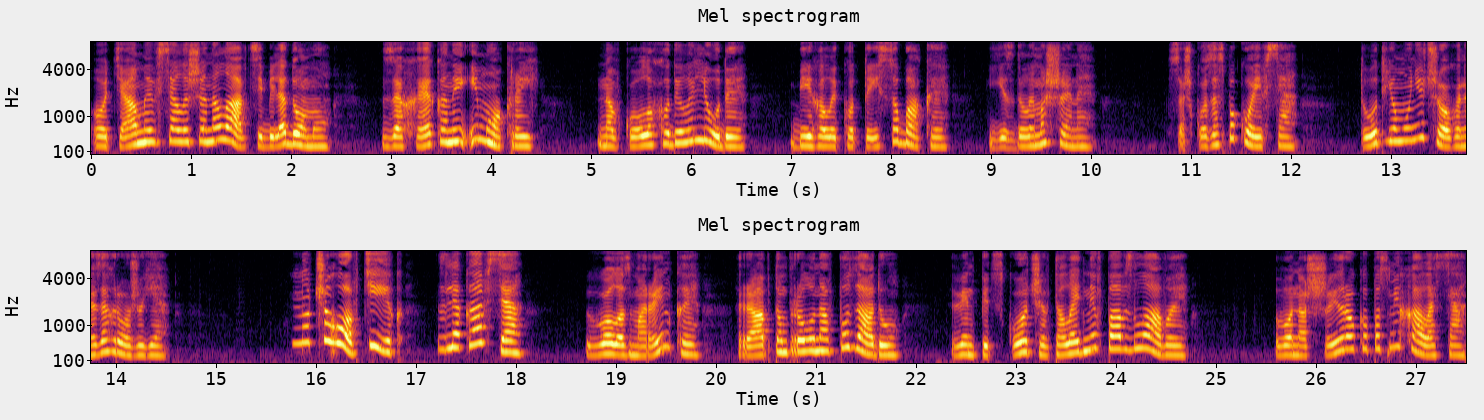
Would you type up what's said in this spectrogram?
Отямився лише на лавці біля дому, захеканий і мокрий. Навколо ходили люди, бігали коти й собаки, їздили машини. Сашко заспокоївся. Тут йому нічого не загрожує. Ну, чого втік? Злякався? Голос Маринки раптом пролунав позаду. Він підскочив та ледь не впав з лави. Вона широко посміхалася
